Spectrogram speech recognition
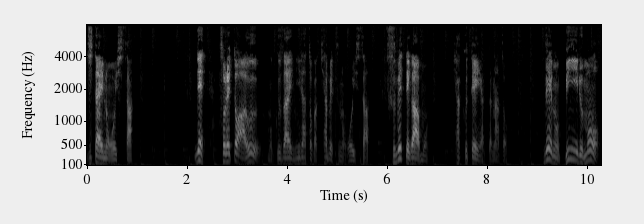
自体の美味しさ。で、それと合う、もう具材、ニラとかキャベツの美味しさ。すべてがもう100点やったなと。で、もうビールも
